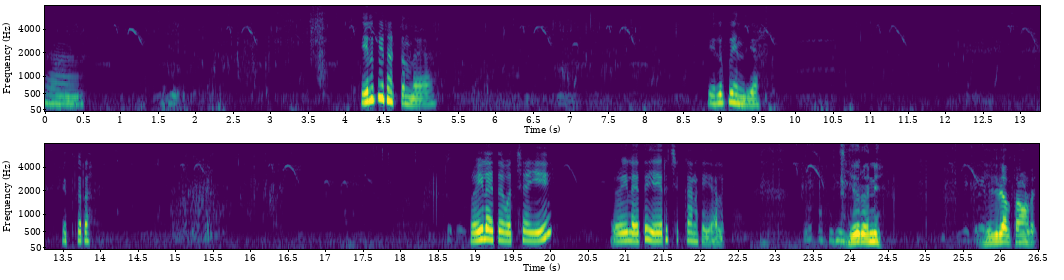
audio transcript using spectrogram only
ఆ. వెళ్ళిపోయినట్టుందా వెళ్ళిపోయిందియా ఎత్తుకరా. రొయ్యలు అయితే వచ్చాయి. రొయ్యలు అయితే ఏరి చిక్కానికి వేయాలి. ఏరు అన్ని. ఎగిరి వెళ్తా ఉన్నాయి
